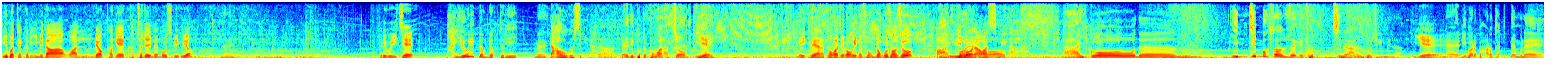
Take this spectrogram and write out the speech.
리버 테크는 이미 다 완벽하게 갖춰져 있는 모습이고요 네. 그리고 이제 바이오닉 병력들이 네. 나오고 있습니다. 자 메딕부터 뽑아놨죠 예. 게이트웨이 하나 더 가져가고 있는 송병구 선수 아 리버 나왔습니다. 아 이거는 임진묵 선수에게 좋지는 않은 소식입니다. 예. 네, 리버를 바로 탔기 때문에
